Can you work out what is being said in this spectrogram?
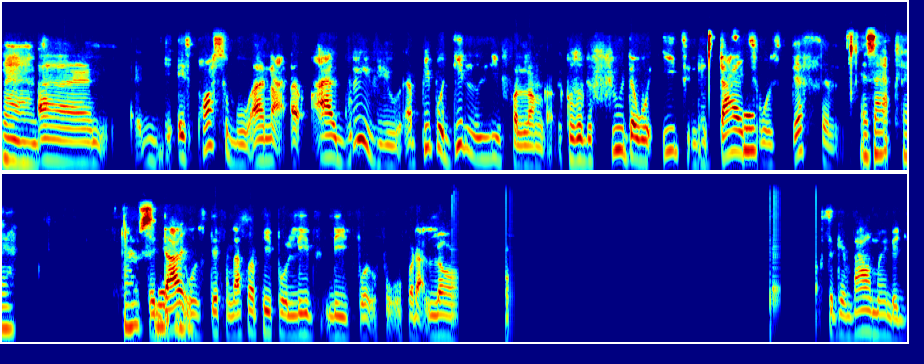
mm. and it's possible. And I, I agree with you. And people did live for longer because of the food that we're eating. The diet was different. Exactly. Absolutely. The diet was different. That's why people live live for, for, for that long. Toxic environment,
